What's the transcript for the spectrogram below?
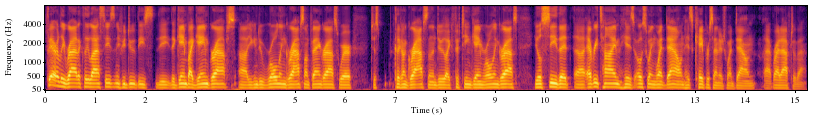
fairly radically last season. If you do these the the game by game graphs, uh, you can do rolling graphs on Fangraphs where just click on graphs and then do like 15 game rolling graphs, you'll see that uh, every time his O swing went down, his K percentage went down at, right after that.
